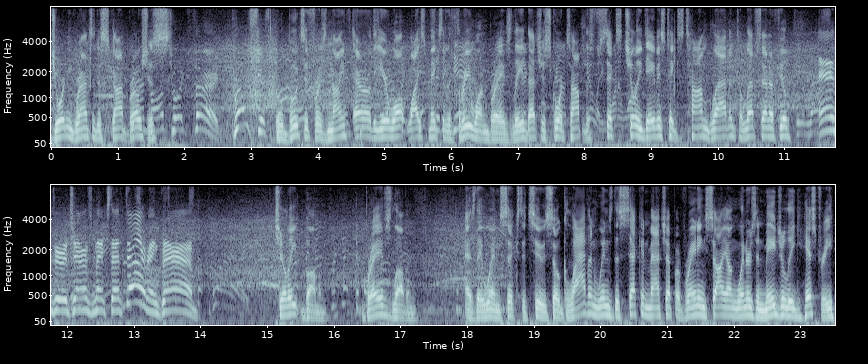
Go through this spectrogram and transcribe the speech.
Jordan grants it to Scott Brosius, who boots it for his ninth error of the year. Walt Weiss makes it a 3-1 Braves lead. That's your score top of the sixth. Chili Davis takes Tom Glavine to left center field. Andruw Jones makes that diving grab. Chili bumming. Braves loving as they win 6 to 2. So Glavine wins the second matchup of reigning Cy Young winners in Major League history.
